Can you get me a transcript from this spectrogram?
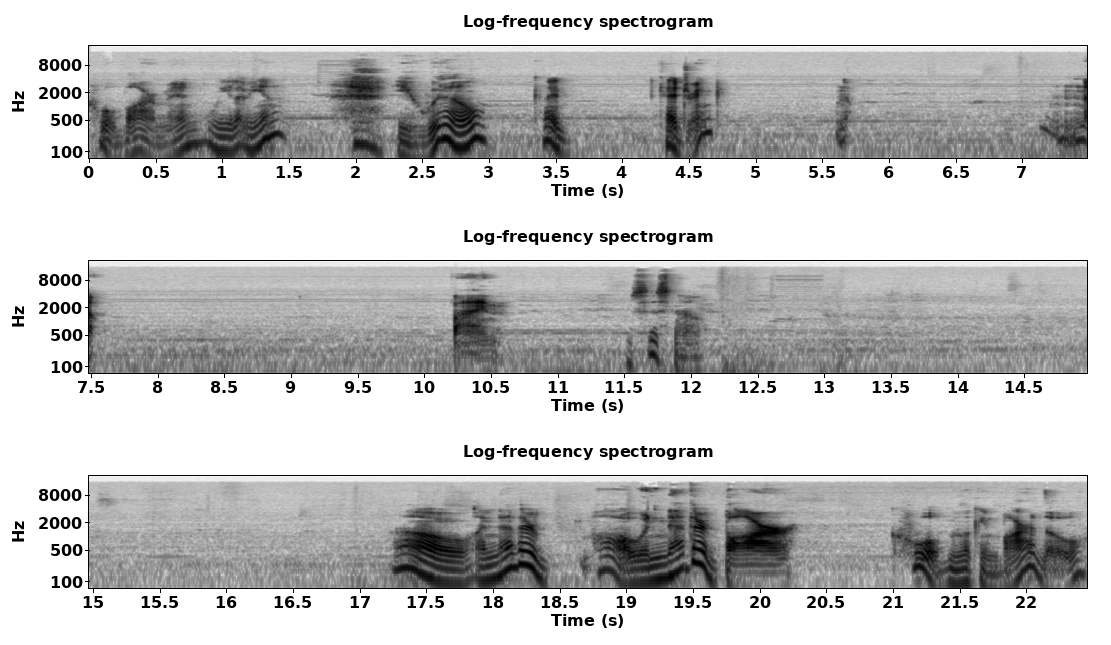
Cool bar, man. Will you let me in? You will. Can I can I drink? No. No. Fine. What's this now? Oh, another Oh, another bar. Cool looking bar though.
